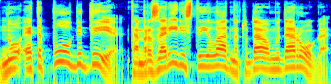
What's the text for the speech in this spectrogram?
Но это полбеды. Там разорились-то и ладно, туда вам и дорога.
